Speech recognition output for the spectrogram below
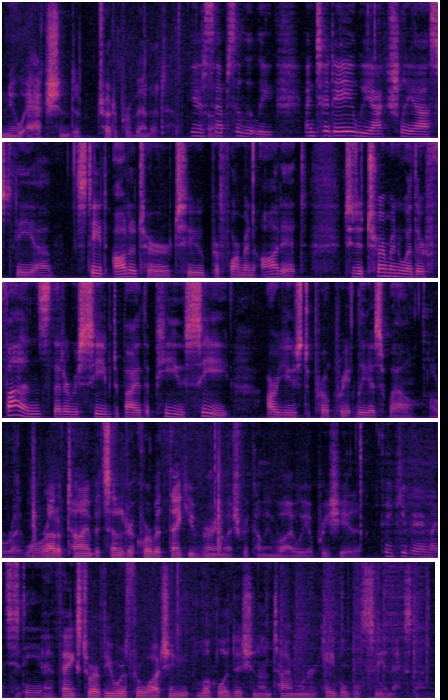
new action to try to prevent it. Yes, so. absolutely. And today we actually asked the uh, state auditor to perform an audit to determine whether funds that are received by the PUC are used appropriately as well. All right. Well, we're out of time, but Senator Corbett, thank you very much for coming by. We appreciate it. Thank you very much, Steve. And, and thanks to our viewers for watching Local Edition on Time Warner Cable. We'll see you next time.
